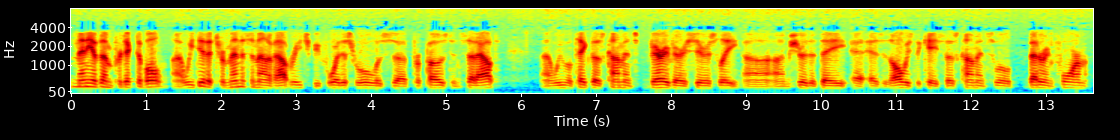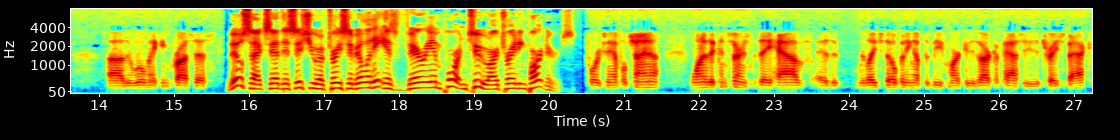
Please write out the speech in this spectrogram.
Many of them predictable. Uh, we did a tremendous amount of outreach before this rule was uh, proposed and set out. Uh, we will take those comments very, very seriously. Uh, I'm sure that they, as is always the case, those comments will better inform uh, the rulemaking process. Vilsack said this issue of traceability is very important to our trading partners. For example, China, one of the concerns that they have as it relates to opening up the beef market is our capacity to trace back.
